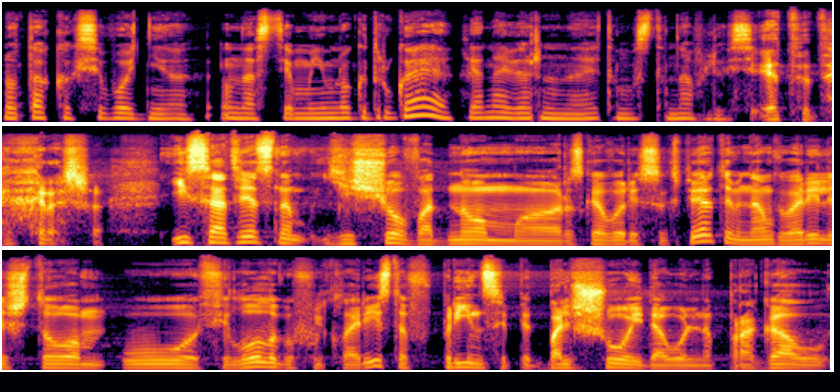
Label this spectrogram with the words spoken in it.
но так как сегодня у нас тема немного другая, я, наверное, на этом остановлюсь. Это да, хорошо. И, соответственно, еще в одном э, разговоре с экспертами нам говорили, что у филологов, фольклористов, в принципе, большой довольно прогал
